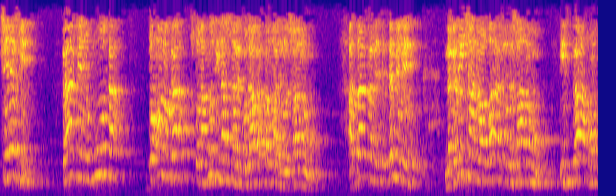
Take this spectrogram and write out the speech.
čežnji, traženju puta do onoga što nam nudi naš naredbodavac Allaha Đelešanu. A zabrane se temelje na veličanju Allaha Đelešanu i strahom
